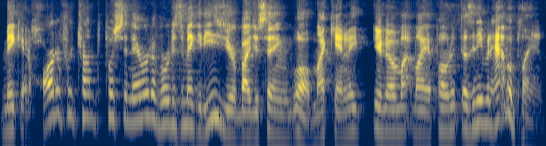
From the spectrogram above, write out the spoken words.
make it harder for Trump to push the narrative or does it make it easier by just saying, well, my candidate, you know, my, my opponent doesn't even have a plan?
